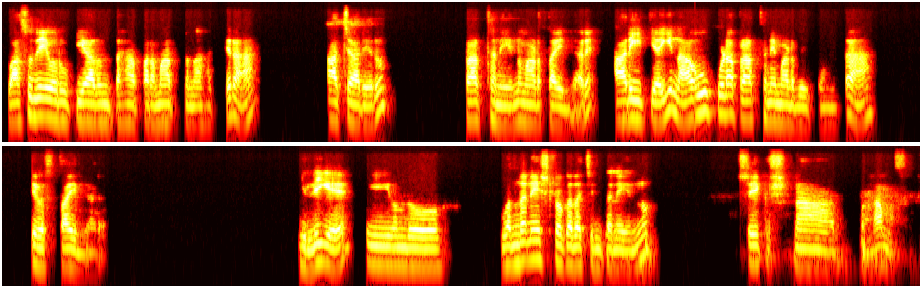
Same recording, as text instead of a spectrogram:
ವಾಸುದೇವ ರೂಪಿಯಾದಂತಹ ಪರಮಾತ್ಮನ ಹತ್ತಿರ ಆಚಾರ್ಯರು ಪ್ರಾರ್ಥನೆಯನ್ನು ಮಾಡ್ತಾ ಇದ್ದಾರೆ. ಆ ರೀತಿಯಾಗಿ ನಾವು ಕೂಡ ಪ್ರಾರ್ಥನೆ ಮಾಡಬೇಕು ಅಂತ ತಿಳಿಸ್ತಾ ಇದ್ದಾರೆ. ಇಲ್ಲಿಗೆ ಈ ಒಂದು ಒಂದನೇ ಶ್ಲೋಕದ ಚಿಂತನೆಯನ್ನು ಶ್ರೀಕೃಷ್ಣ ಅರ್ಪಣಮಸ್ತು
